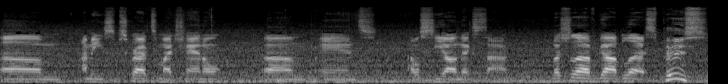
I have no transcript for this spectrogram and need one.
um, I mean, subscribe to my channel. Um, and I will see y'all next time. Much love. God bless. Peace.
